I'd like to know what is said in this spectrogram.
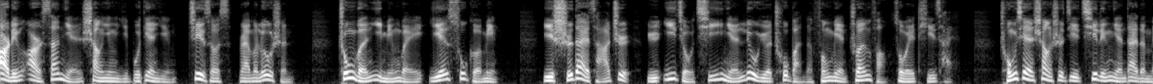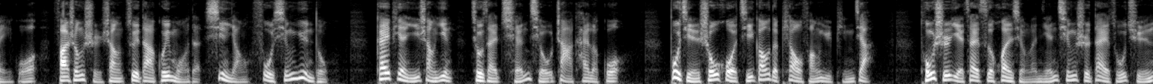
二零二三年上映一部电影《Jesus Revolution》，中文译名为《耶稣革命》，以《时代》杂志于一九七一年六月出版的封面专访作为题材，重现上世纪七零年代的美国发生史上最大规模的信仰复兴运动。该片一上映就在全球炸开了锅，不仅收获极高的票房与评价，同时也再次唤醒了年轻世代族群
